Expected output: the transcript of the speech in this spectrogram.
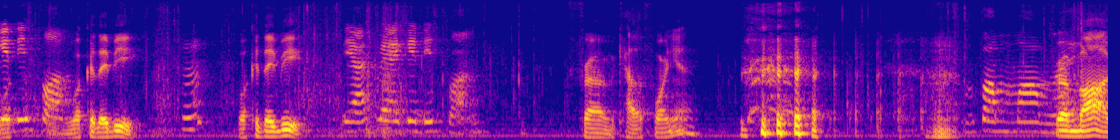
get this from What could they be? hmm? What could they be? yes where I get this from From California? from mom From right? mom.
